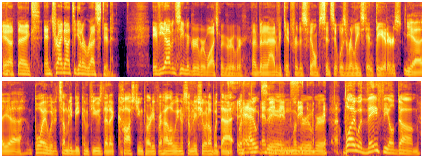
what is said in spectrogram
Yeah, thanks. And try not to get arrested. If you haven't seen MacGruber, watch MacGruber. I've been an advocate for this film since it was released in theaters. Yeah, yeah. Boy, would somebody be confused at a costume party for Halloween if somebody showed up with that without and they seeing MacGruber. Boy, would they feel dumb.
